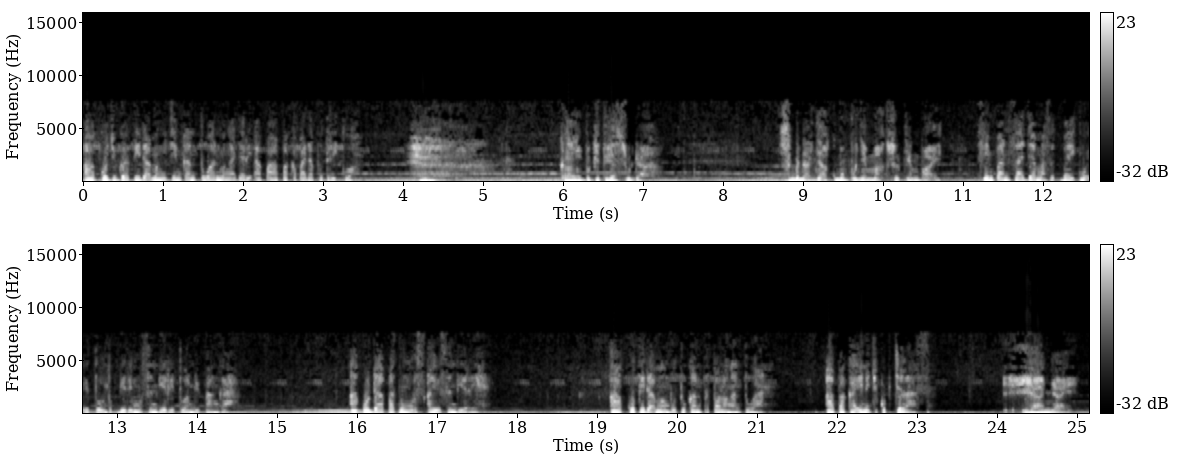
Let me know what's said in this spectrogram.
Aku juga tidak mengizinkan Tuan mengajari apa-apa kepada putriku. Kalau begitu ya sudah. Sebenarnya aku mempunyai maksud yang baik. Simpan saja maksud baikmu itu untuk dirimu sendiri, Tuan Dipangga. Aku dapat mengurus Ayu sendiri. Aku tidak membutuhkan pertolongan Tuhan. Apakah ini cukup jelas? Iya, Nyai.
